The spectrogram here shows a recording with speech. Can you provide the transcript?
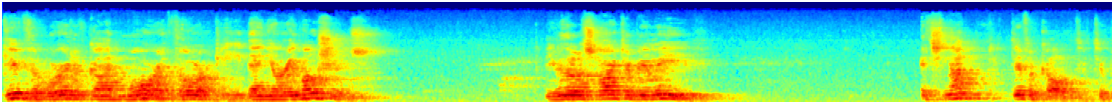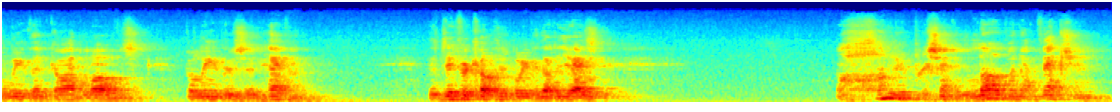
give the Word of God more authority than your emotions. Even though it's hard to believe, it's not difficult to believe that God loves believers in heaven. The difficulty is believing that He has 100% love and affection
